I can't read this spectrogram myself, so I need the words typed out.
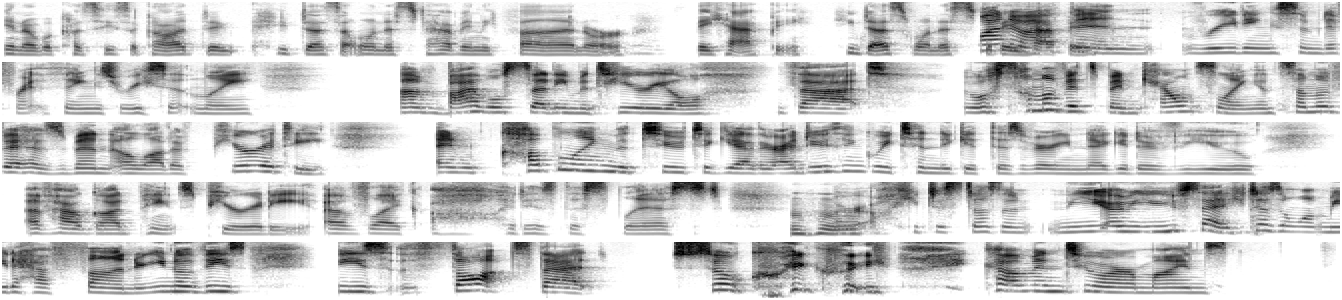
you know, because He's a God who doesn't want us to have any fun or be happy. He does want us to well, be happy. I've been reading some different things recently um, Bible study material that, well, some of it's been counseling and some of it has been a lot of purity. And coupling the two together, I do think we tend to get this very negative view of how God paints purity of like, oh, it is this list, mm-hmm. or oh, he just doesn't. I mean, you said he doesn't want me to have fun, or you know these these thoughts that so quickly come into our minds.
